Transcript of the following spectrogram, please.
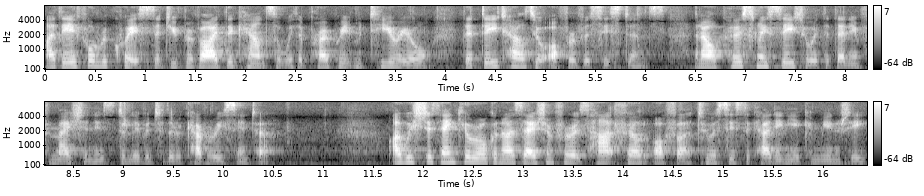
I therefore request that you provide the Council with appropriate material that details your offer of assistance, and I'll personally see to it that that information is delivered to the Recovery Centre. I wish to thank your organisation for its heartfelt offer to assist the Cardinia community.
